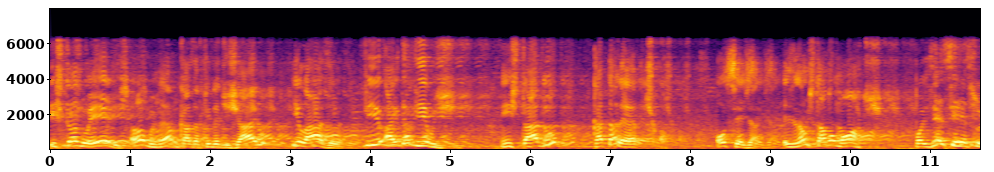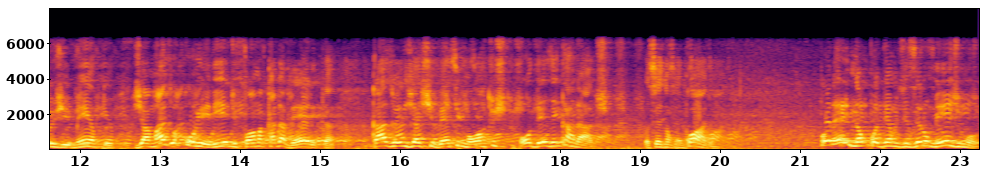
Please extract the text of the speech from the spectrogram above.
estando eles, ambos, né, no caso a filha de Jairo e Lázaro, ainda vivos, em estado cataléptico. Ou seja, eles não estavam mortos, pois esse ressurgimento jamais ocorreria de forma cadavérica, caso eles já estivessem mortos ou desencarnados. Vocês não concordam? Porém, não podemos dizer o mesmo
